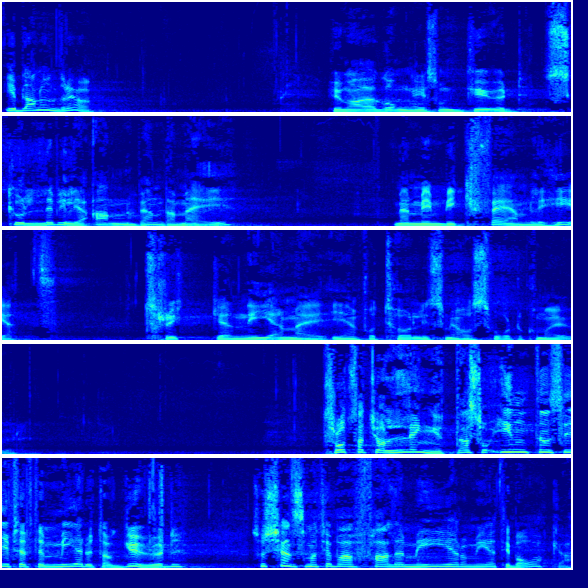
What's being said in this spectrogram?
Ibland undrar jag hur många gånger som Gud skulle vilja använda mig, men min bekvämlighet trycker ner mig i en fåtölj som jag har svårt att komma ur. Trots att jag längtar så intensivt efter mer utav Gud, så känns det som att jag bara faller mer och mer tillbaka.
